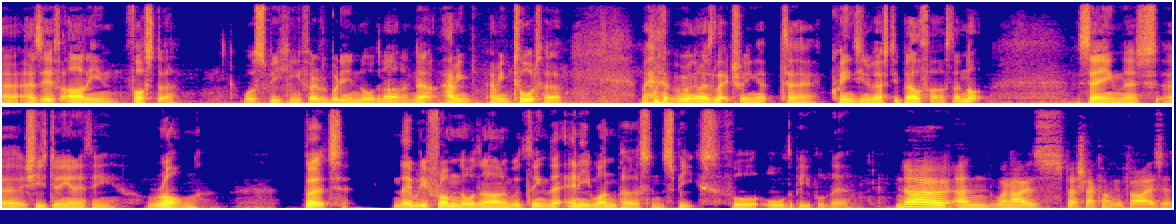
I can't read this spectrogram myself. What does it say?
uh, as if Arlene Foster was speaking for everybody in Northern Ireland. Now, having having taught her when I was lecturing at uh, Queen's University Belfast, I'm not saying that uh, she's doing anything wrong, but nobody from Northern Ireland would think that any one person speaks for all the people there. No, and when I was Special Economic Advisor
